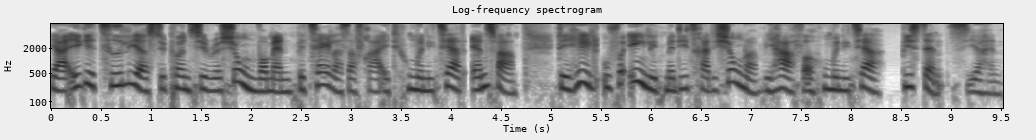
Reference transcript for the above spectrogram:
jeg er ikke tidligere stødt på en situation, hvor man betaler sig fra et humanitært ansvar. Det er helt uforenligt med de traditioner, vi har for humanitær bistand, siger han.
